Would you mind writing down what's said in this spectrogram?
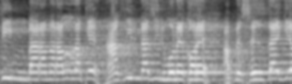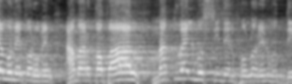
তিনবার আমার আল্লাহকে হাজির নাজির মনে করে, আপনি সেজদায় গিয়া মনে করবেন, আমার কপাল মাতুয়াইল মসজিদের ফলরের মধ্যে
